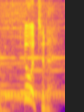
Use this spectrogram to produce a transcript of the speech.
Do it today.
